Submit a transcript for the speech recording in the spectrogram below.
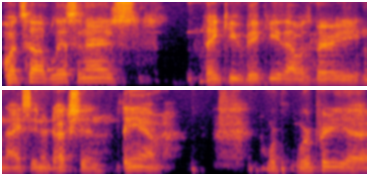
What's up, listeners? Thank you, Vicky. That was very nice introduction. Damn, we're we're pretty uh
